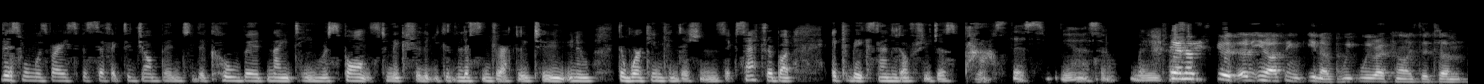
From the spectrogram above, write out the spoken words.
this one was very specific to jump into the COVID-19 response to make sure that you could listen directly to, you know, the working conditions, etc. But it can be extended obviously just past yeah. this. Yeah. So really interesting. Yeah, no, it's good. And, you know, I think, you know, we, we recognize that, um,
